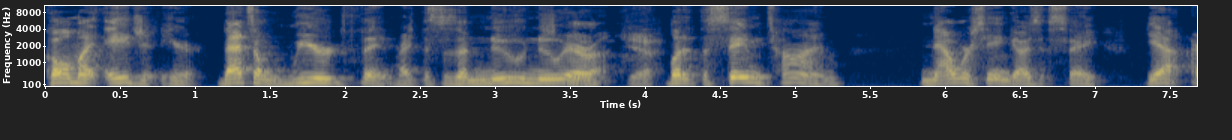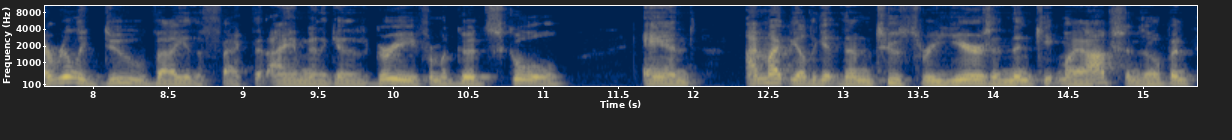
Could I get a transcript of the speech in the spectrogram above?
call my agent here. That's a weird thing, right? This is a new, new era. Yeah. But at the same time, now we're seeing guys that say, yeah, I really do value the fact that I am going to get a degree from a good school and I might be able to get them two, three years and then keep my options open.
